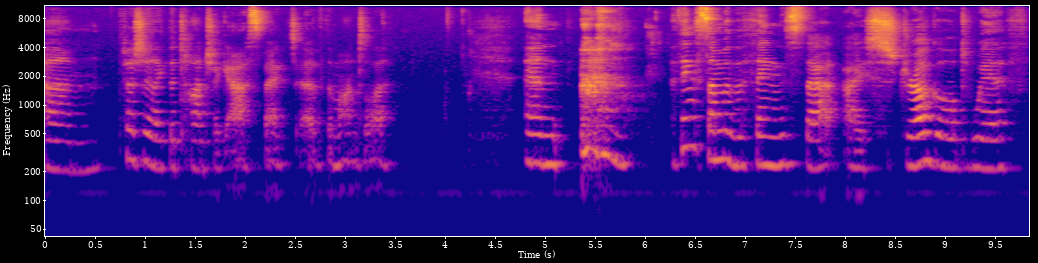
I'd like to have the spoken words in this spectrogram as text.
um, especially like the tantric aspect of the mandala. And I think some of the things that I struggled with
